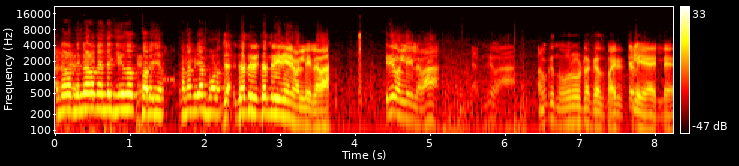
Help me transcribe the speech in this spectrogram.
നിന്റെ നിന്റെ അവിടെ എന്റെ ജീവിതം തൊലഞ്ഞു കാരണം ഞാൻ പോണം. ചന്ദ്ര ഇനി വള്ളിയില്ല വാ. ഇനി വള്ളിയില്ല വാ. ചന്ദ്ര വാ. നമുക്ക് നൂറ് കൂട്ടൊക്കെ പരിട്ടളിയായില്ലേ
